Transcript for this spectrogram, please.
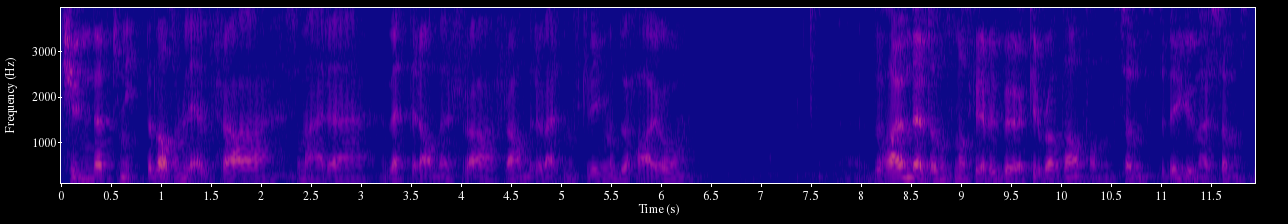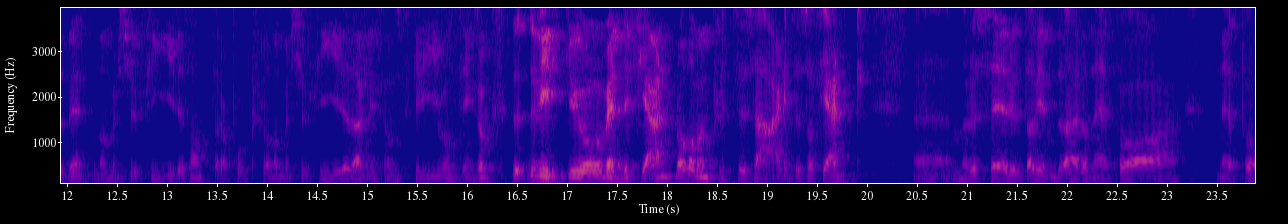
kun et knippe da som lever fra Som er uh, veteraner fra, fra andre verdenskrig. Men du har jo du har jo en del av dem som har skrevet bøker, bl.a. Han Sønsteby, Gunnar Sønsteby, nummer 24. sant? Rapport fra nummer 24, der han liksom skriver om ting som det, det, virker jo veldig fjernt nå, da, men plutselig så er det ikke så fjernt. Eh, når du ser ut av vinduet her og ned på, ned på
